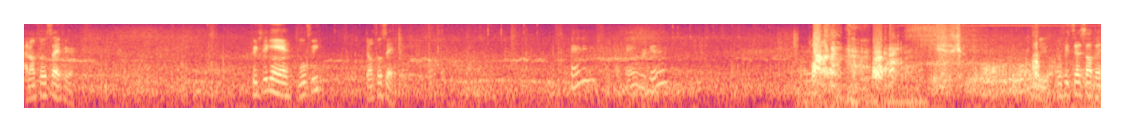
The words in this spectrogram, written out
I don't feel safe here. Preach it again, Wolfie. Don't feel safe. Okay, okay, we're good. Wolfie, Wolfie said something.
